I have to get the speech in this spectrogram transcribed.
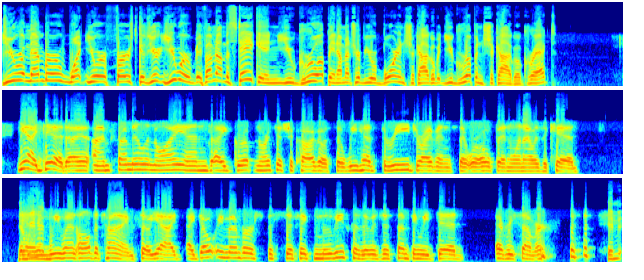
Do you remember what your first? Because you you were, if I'm not mistaken, you grew up in. I'm not sure if you were born in Chicago, but you grew up in Chicago, correct? Yeah, I did. I, I'm from Illinois, and I grew up north of Chicago. So we had three drive-ins that were open when I was a kid, Yeah, we had- we went all the time. So yeah, I, I don't remember specific movies because it was just something we did every summer. And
